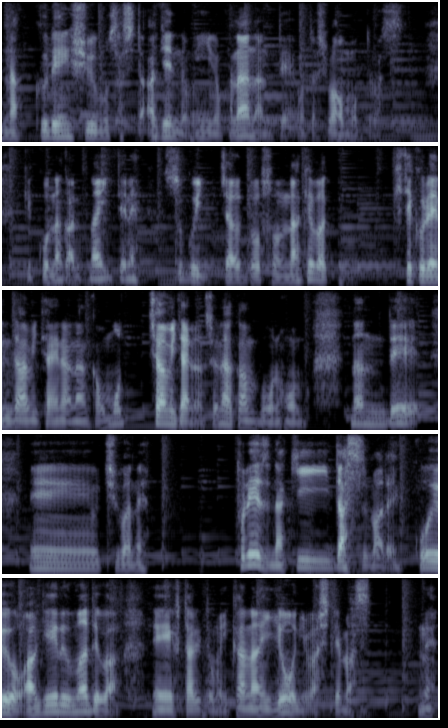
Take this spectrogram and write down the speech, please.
泣く練習もさせてあげるのもいいのかななんて私は思ってます。結構なんか泣いてね、すぐ行っちゃうと、その泣けば来てくれんだみたいななんか思っちゃうみたいなんですよね、赤ん坊の方も。なんで、えー、うちはね、とりあえず泣き出すまで、声を上げるまでは、えー、2人とも行かないようにはしてます。ね、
